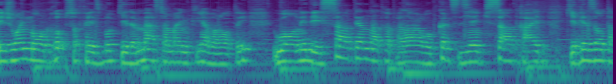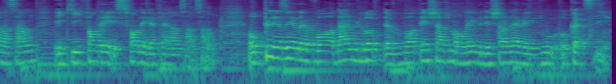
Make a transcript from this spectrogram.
et joindre mon groupe sur Facebook qui est le Mastermind Client Volonté, où on est des centaines d'entrepreneurs au quotidien qui s'entraident, qui réseautent ensemble et qui font des, font des références ensemble. Au plaisir de vous dans le groupe, de vous voir télécharger mon livre et d'échanger avec vous au quotidien.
